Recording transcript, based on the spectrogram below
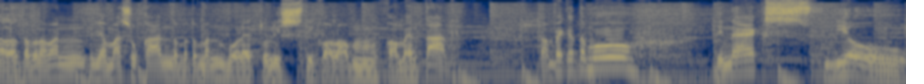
Kalau teman-teman punya masukan, teman-teman boleh tulis di kolom komentar. Sampai ketemu di next video.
